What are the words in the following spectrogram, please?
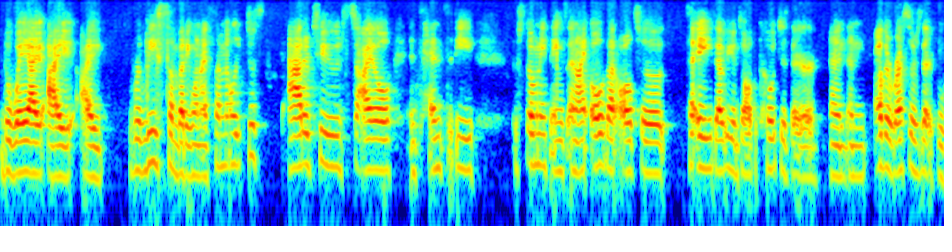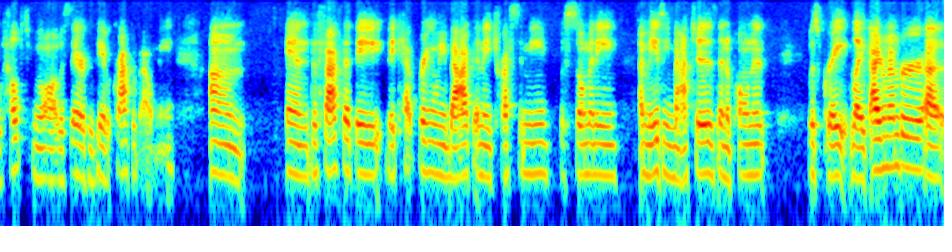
the way I I, I release somebody when I slam it, like just attitude, style, intensity. There's so many things, and I owe that all to to AEW and to all the coaches there and and other wrestlers there who helped me while I was there, who gave a crap about me. Um, and the fact that they they kept bringing me back and they trusted me with so many amazing matches and opponents was great. Like I remember. Uh,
